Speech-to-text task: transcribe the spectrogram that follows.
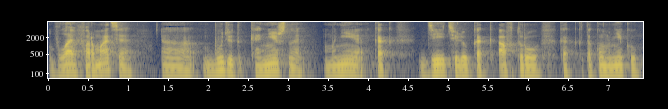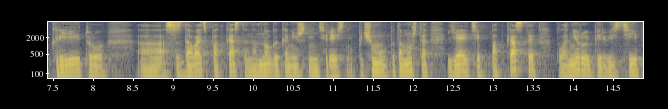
в лайв-формате э, будет, конечно, мне, как деятелю, как автору, как такому некому креатору а, создавать подкасты намного, конечно, интереснее. Почему? Потому что я эти подкасты планирую перевести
